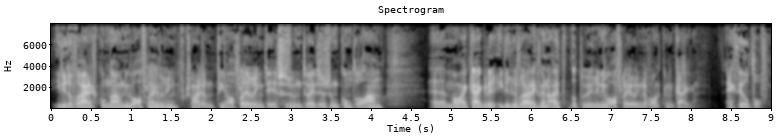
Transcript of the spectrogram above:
Iedere vrijdag komt nou een nieuwe aflevering. Volgens mij zijn er tien afleveringen. Het eerste seizoen, het tweede seizoen komt al aan. Eh, maar wij kijken er iedere vrijdag weer uit dat we weer een nieuwe aflevering ervan kunnen kijken. Echt heel tof.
